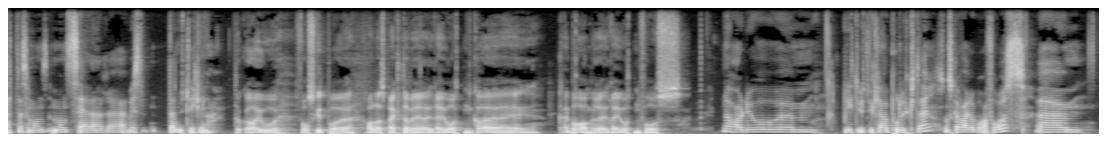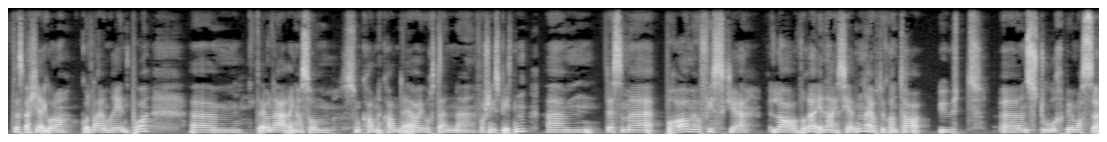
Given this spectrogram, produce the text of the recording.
ettersom man, man ser der, hvis, den utviklinga. Dere har jo forsket på alle aspekter ved Rauåten. Hva, hva, er bra med Rauåten for oss? Nå har det jo um, blitt utvikla produkter som skal være bra for oss. Um, det skal ikke jeg gå, gå nærmere inn på. Um, det er jo næringa som, som kan, kan, det, og har gjort den uh, forskningsbiten. Det som er bra med å fiske lavere i næringskjeden, er at du kan ta ut en stor biomasse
